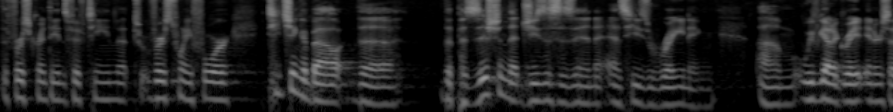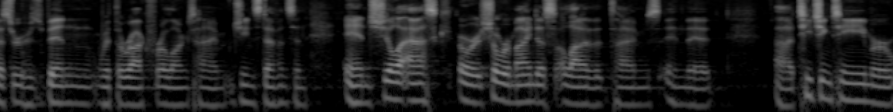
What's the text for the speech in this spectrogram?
the 1 Corinthians 15, that t- verse 24, teaching about the, the position that Jesus is in as he's reigning. Um, we've got a great intercessor who's been with The Rock for a long time, Jean Stephenson, and she'll ask or she'll remind us a lot of the times in the uh, teaching team, or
